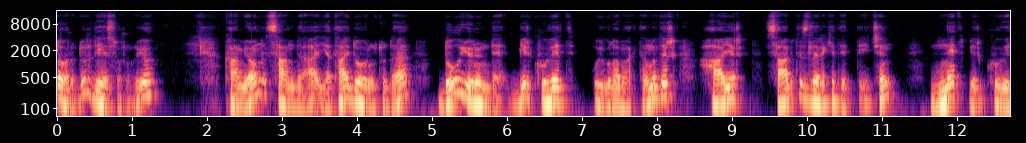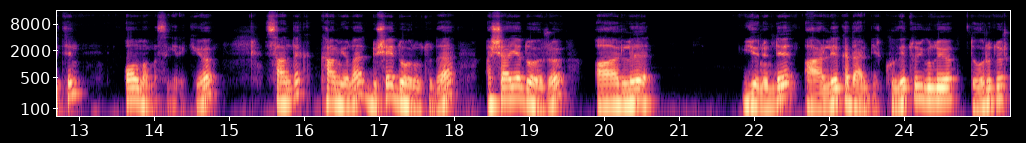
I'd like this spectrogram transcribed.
doğrudur diye soruluyor. Kamyon sandığa yatay doğrultuda doğu yönünde bir kuvvet uygulamakta mıdır? Hayır, sabit hızla hareket ettiği için net bir kuvvetin olmaması gerekiyor. Sandık kamyona düşey doğrultuda aşağıya doğru ağırlığı yönünde ağırlığı kadar bir kuvvet uyguluyor. Doğrudur.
